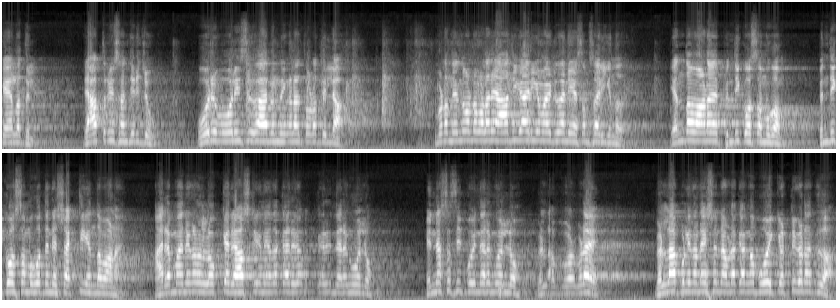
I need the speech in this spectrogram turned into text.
കേരളത്തിൽ രാത്രി സഞ്ചരിച്ചു. ഒരു പോലീസുകാരനും നിങ്ങളെ തൊടത്തില്ല. ഇവിടെ നിന്നുകൊണ്ട് വളരെ ആധികാരികമായിട്ട് തന്നെയാണ് സംസാരിക്കുന്നത്. എന്താണ് പെന്തിക്കോ സമൂഹം? പെന്തിക്കോ സമൂഹത്തിന്റെ ശക്തി എന്താണ് അരമനകളിലൊക്കെ രാഷ്ട്രീയ നേതാക്കാർ നിരങ്ങുമല്ലോ എൻ എസ് എസിൽ പോയി നിരങ്ങുമല്ലോ ഇവിടെ വെള്ളാപ്പള്ളി നടേശന്റെ അവിടെ അങ്ങ് പോയി കെട്ടുകിടക്കുക.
